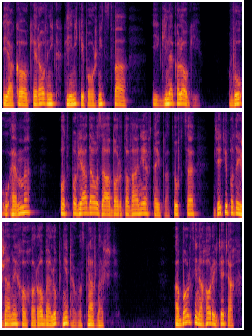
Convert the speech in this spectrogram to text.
Jako kierownik Kliniki Położnictwa i Ginekologii WUM odpowiadał za abortowanie w tej placówce dzieci podejrzanych o chorobę lub niepełnosprawność. Aborcji na chorych dzieciach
